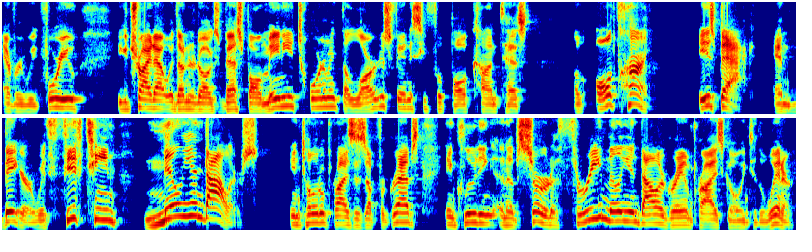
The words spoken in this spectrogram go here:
every week for you. You can try it out with Underdog's Best Ball Mania tournament. The largest fantasy football contest of all time is back and bigger with $15 million in total prizes up for grabs, including an absurd $3 million grand prize going to the winner.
